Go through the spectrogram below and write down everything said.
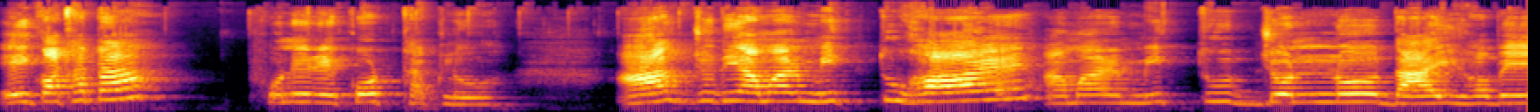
এই কথাটা ফোনে রেকর্ড থাকল। আজ যদি আমার মৃত্যু হয়, আমার মৃত্যুর জন্য দায়ী হবে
